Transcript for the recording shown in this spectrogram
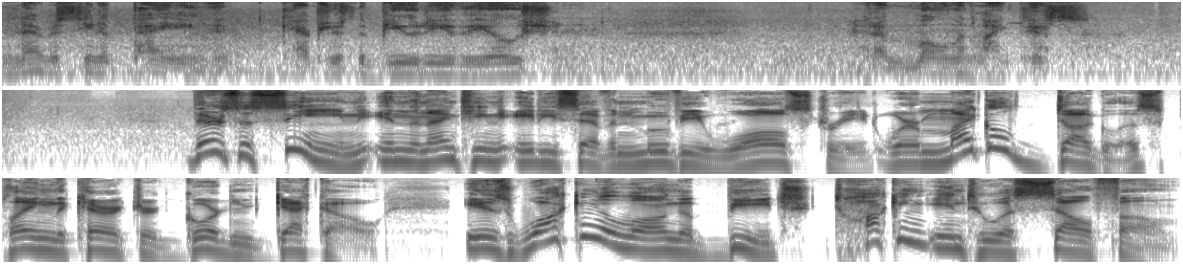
I've never seen a painting that captures the beauty of the ocean at a moment like this. There's a scene in the 1987 movie Wall Street where Michael Douglas, playing the character Gordon Gekko, is walking along a beach talking into a cell phone.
